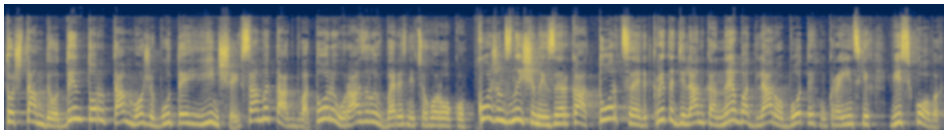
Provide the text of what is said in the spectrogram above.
Тож там, де один тор, там може бути інший. Саме так два тори уразили в березні цього року. Кожен знищений ЗРК Тор це відкрита ділянка неба для роботи українських військових.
